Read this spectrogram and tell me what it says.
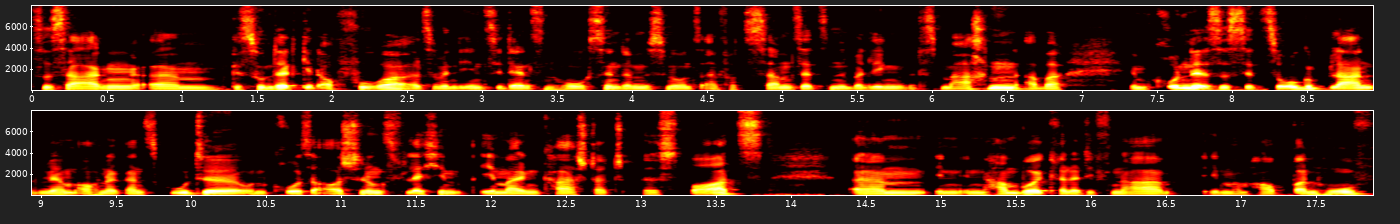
zu sagen, ähm, Gesundheit geht auch vor. Also wenn die Inzidenzen hoch sind, dann müssen wir uns einfach zusammensetzen und überlegen, wie wir das machen. Aber im Grunde ist es jetzt so geplant, wir haben auch eine ganz gute und große Ausstellungsfläche im ehemaligen Karstadt äh, Sports ähm, in, in Hamburg, relativ nah eben am Hauptbahnhof.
